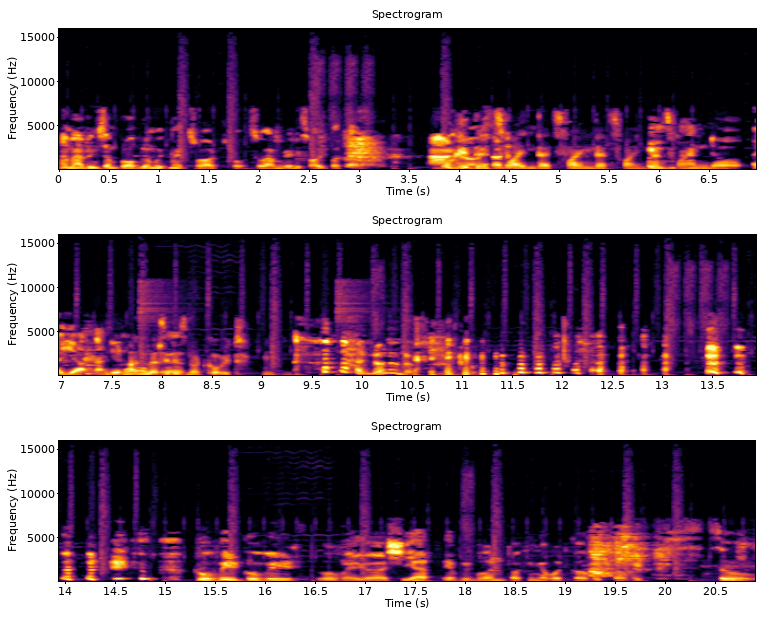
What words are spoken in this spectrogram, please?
I'm having some problem with my throat, so, so I'm really sorry for that. And, Okay, uh, that's sudden- fine. That's fine. That's fine. That's fine. And uh, yeah, and you know Unless what, it uh, is not COVID. Mhm. no, no, no. COVID, COVID. Oh my gosh, yeah, everyone talking about COVID, COVID. So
